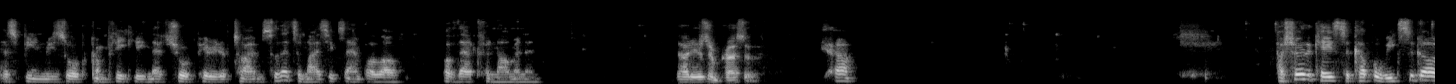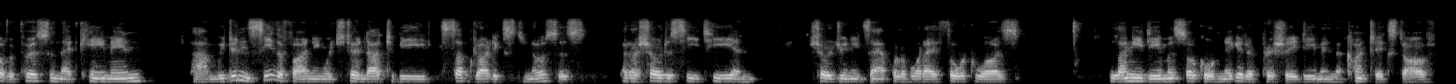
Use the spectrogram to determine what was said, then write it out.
has been resorbed completely in that short period of time. So that's a nice example of of that phenomenon. That is impressive. Yeah. I showed a case a couple weeks ago of a person that came in. Um, we didn't see the finding, which turned out to be subglottic stenosis, but I showed a CT and showed you an example of what I thought was lung edema, so-called negative pressure edema in the context of,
